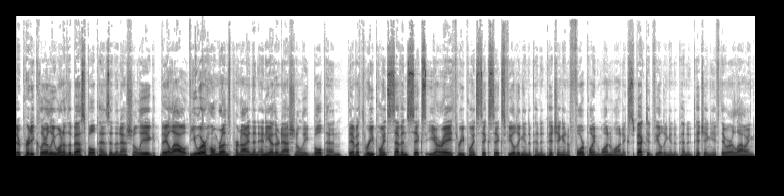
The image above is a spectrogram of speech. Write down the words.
They're pretty clearly one of the best bullpens in the National League. They allow fewer home runs per nine than any other National League bullpen. They have a 3.76 ERA, 3.66 fielding independent pitching, and a 4.11 expected fielding independent pitching if they were allowing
